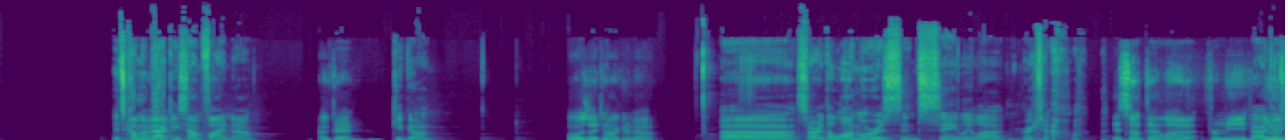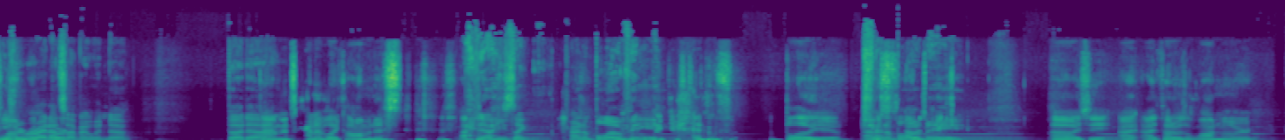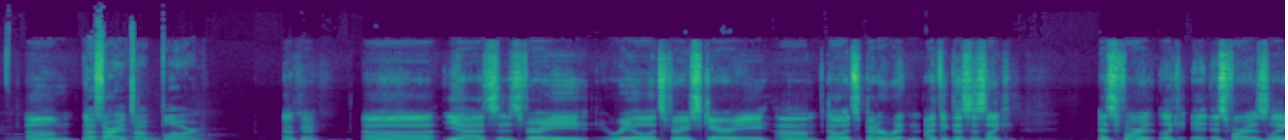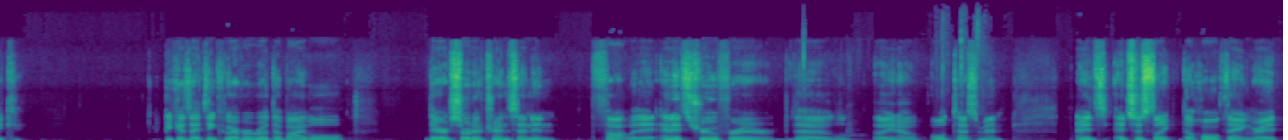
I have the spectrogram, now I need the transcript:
It's coming All back. right. You sound fine now. Okay. Keep going. What was I talking about? Uh, sorry, the lawnmower is insanely loud right now. It's not that loud for me. okay, it was he's louder right before. outside my window. But Damn, um, that's kind of like ominous. I know he's like trying to blow me. blow you. Trying was- to blow me. Oh, I see. I, I thought it was a lawnmower. Um, No, sorry, it's a blower. okay. Uh, yeah, it's it's very real. It's very scary. Um, oh, it's better written. I think this is like, as far like as far as like, because I think whoever wrote the Bible, their sort of transcendent thought with it, and it's true for the uh, you know Old Testament, and it's it's just like the whole thing, right?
